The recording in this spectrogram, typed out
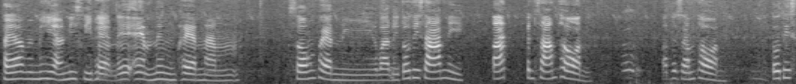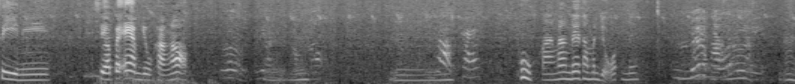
แผ่นมันมีอันมีสี่แผ่นเลยแอมหนึ่งแผ่นนั้นสองแผ่นนี้บาดนี้โต๊ะที่สามนี่ ตัดเป็นสามทอนเออตัดเป็นสามทอนโต๊ะที่สี่นี่เสียไปแอมอยู่ข้างนอกเออเรื่องของเนาะอืมชอบใช้ผูกกลางนั่งได้ทั้งมันโยดเลย เรื่องของมืออืม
